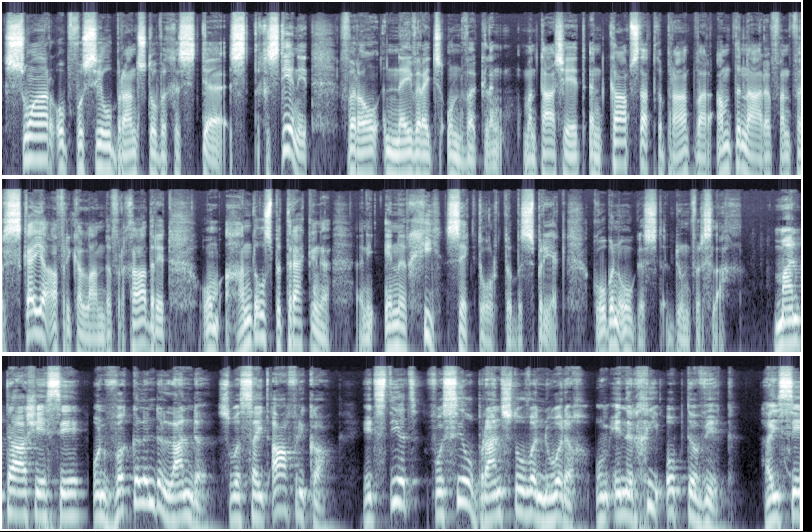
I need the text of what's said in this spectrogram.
swaar op fossiel brandstowwe geste gesteen het vir hul nywerheidsontwikkeling. Mantashe het in Kaapstad gepraat waar amptenare van verskeie Afrika lande vergader het om handelsbetrekkinge in die energie sektor te bespreek. Goben August doen verslag. Mantashe sê ontwikkelende lande soos Suid-Afrika het steeds fossiel brandstowwe nodig om energie op te wek. Hy sê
